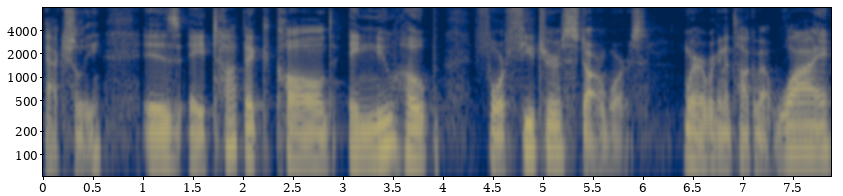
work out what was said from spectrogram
actually, is a topic called A New Hope for Future Star Wars, where we're going to talk about why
